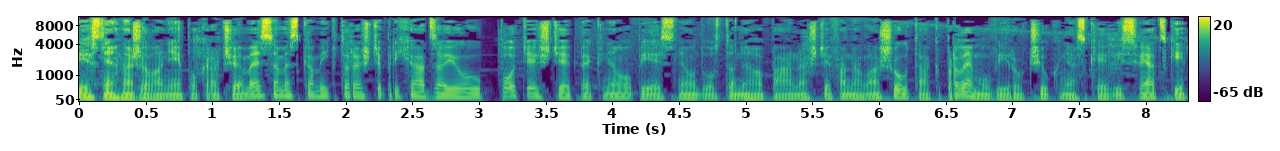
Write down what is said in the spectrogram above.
Piesniach na želanie pokračujeme SMS-kami, ktoré ešte prichádzajú. Potešte peknou piesňou dôstojného pána Štefana Lašu tak prvému výročiu kňazskej vysviacky.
